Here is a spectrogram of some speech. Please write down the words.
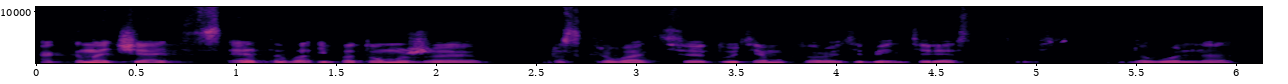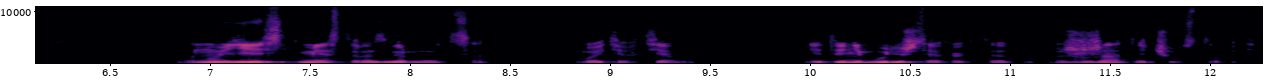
как-то начать с этого и потом уже раскрывать э, ту тему, которая тебе интересна. То есть довольно, ну, есть место развернуться в этих темах, и ты не будешь себя как-то сжато чувствовать.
